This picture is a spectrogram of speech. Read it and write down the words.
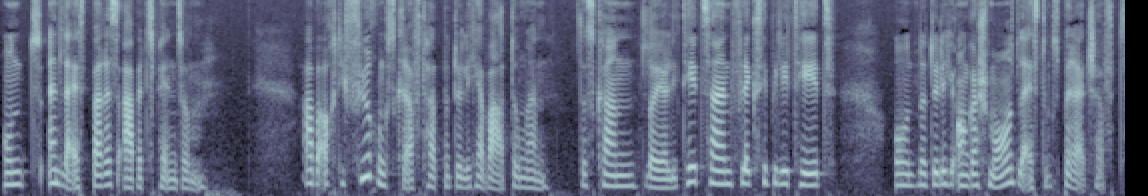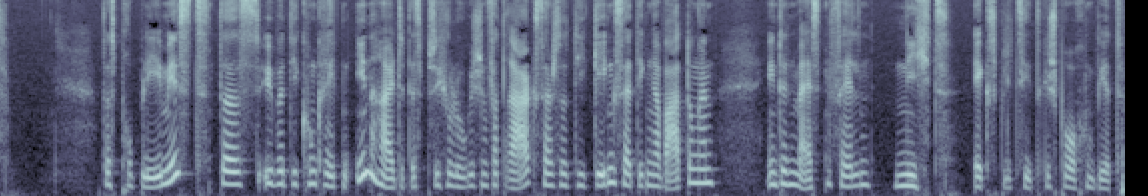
und ein leistbares Arbeitspensum. Aber auch die Führungskraft hat natürlich Erwartungen, das kann Loyalität sein, Flexibilität und natürlich Engagement und Leistungsbereitschaft. Das Problem ist, dass über die konkreten Inhalte des psychologischen Vertrags, also die gegenseitigen Erwartungen, in den meisten Fällen nicht explizit gesprochen wird.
